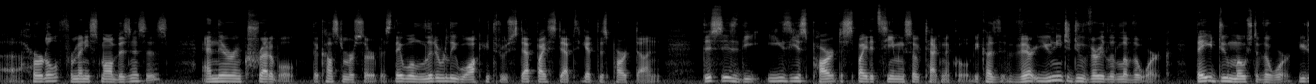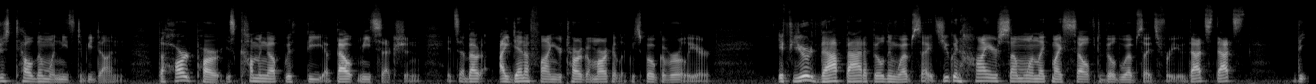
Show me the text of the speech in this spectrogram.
a hurdle for many small businesses and they're incredible the customer service. They will literally walk you through step by step to get this part done. This is the easiest part despite it seeming so technical because very, you need to do very little of the work. They do most of the work. You just tell them what needs to be done. The hard part is coming up with the about me section. It's about identifying your target market like we spoke of earlier. If you're that bad at building websites you can hire someone like myself to build websites for you. That's that's the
